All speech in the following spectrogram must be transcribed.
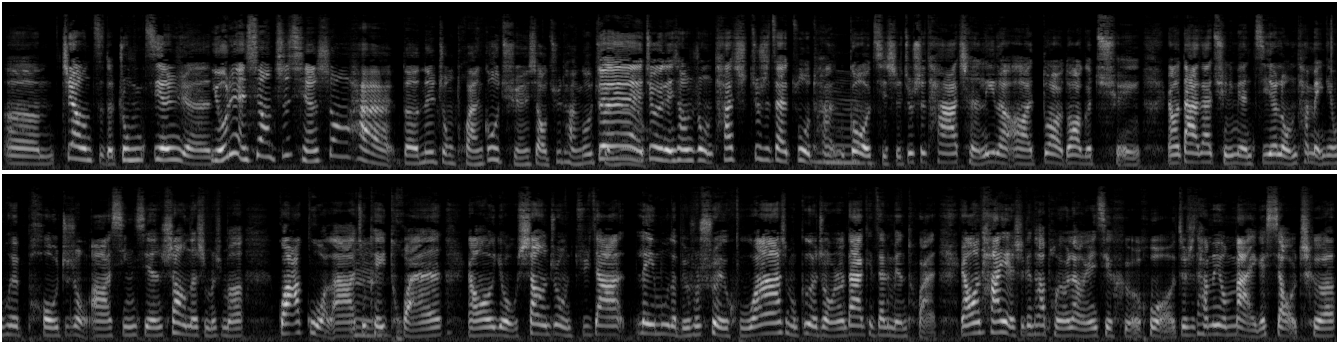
嗯、这样子的中间人，有点像之前上海的那种团购群，小区团购群对，就有点像这种，他就是在做团购，其实就是他成立了啊多少多少个群，然后大家在群里面接龙，他每天会剖这种啊新鲜上的什么什么瓜果啦，就可以团，然后有上这种居家类目的，比如说水壶啊什么各种，然后大家可以在里面团。然后他也是跟他朋友两个人一起合伙，就是他们有买一个小车，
